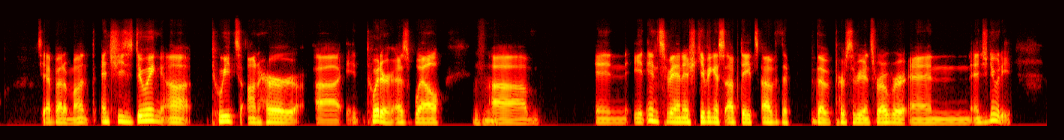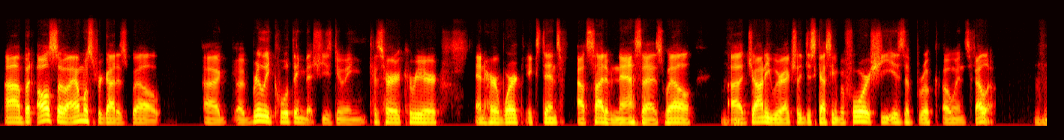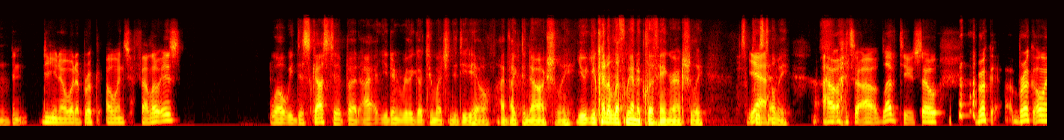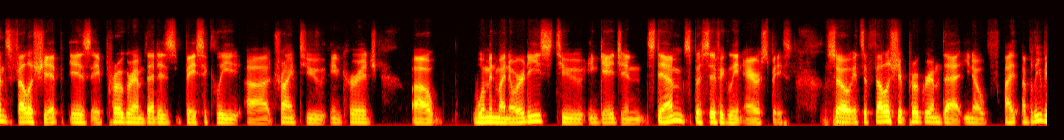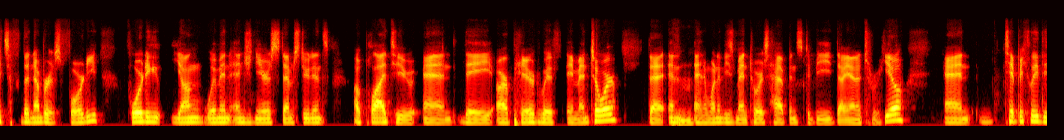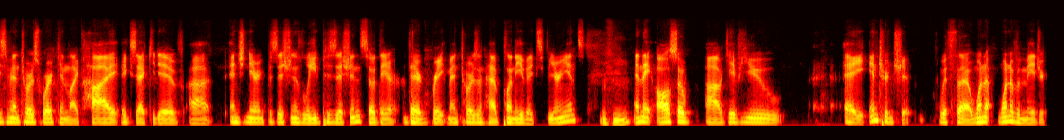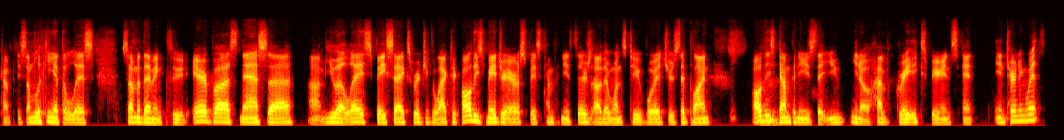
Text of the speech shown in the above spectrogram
Yeah, about a month, and she's doing uh tweets on her uh, Twitter as well, Mhm. um, in, in in Spanish, giving us updates of the the Perseverance rover and Ingenuity. Uh, but also, I almost forgot as well uh, a really cool thing that she's doing because her career and her work extends outside of NASA as well. Uh, Johnny, we were actually discussing before. She is a Brooke Owens Fellow. Mhm. And do you know what a Brooke Owens Fellow is? Well, we discussed it, but I, you didn't really go too much into detail. I'd like to know actually. You you kind of left me on a cliffhanger actually. So please Yeah. tell me. I, so I would love to. So, Brooke Brooke Owens Fellowship is a program that is basically uh, trying to encourage uh, women minorities to engage in STEM, specifically in aerospace. So it's a fellowship program that, you know, I, I believe it's the number is 40, 40 young women engineers, STEM students apply to, and they are paired with a mentor that, and, Mhm. and one of these mentors happens to be Diana Trujillo. And typically these mentors work in like high executive uh, engineering positions, lead positions. So they're, they're great mentors and have plenty of experience Mhm. and they also uh, give you a internship with uh, one one of the major companies. I'm looking at the list. Some of them include Airbus, NASA, um, ULA, SpaceX, Virgin Galactic, all these major aerospace companies. There's other ones too, Voyager, Zipline, all these companies that you you know have great experience in interning with.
